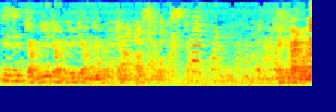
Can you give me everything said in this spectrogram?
visit www.doghousebooks.com. Thank you very much.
